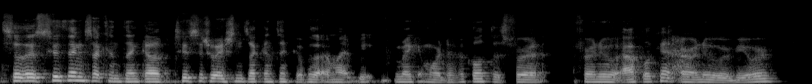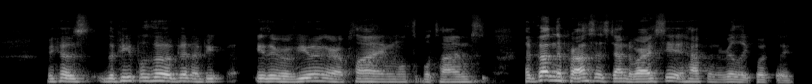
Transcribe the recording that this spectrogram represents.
So there's two things I can think of, two situations I can think of that might be, make it more difficult is for an, for a new applicant or a new reviewer. Because the people who have been either reviewing or applying multiple times have gotten the process down to where I see it happen really quickly.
